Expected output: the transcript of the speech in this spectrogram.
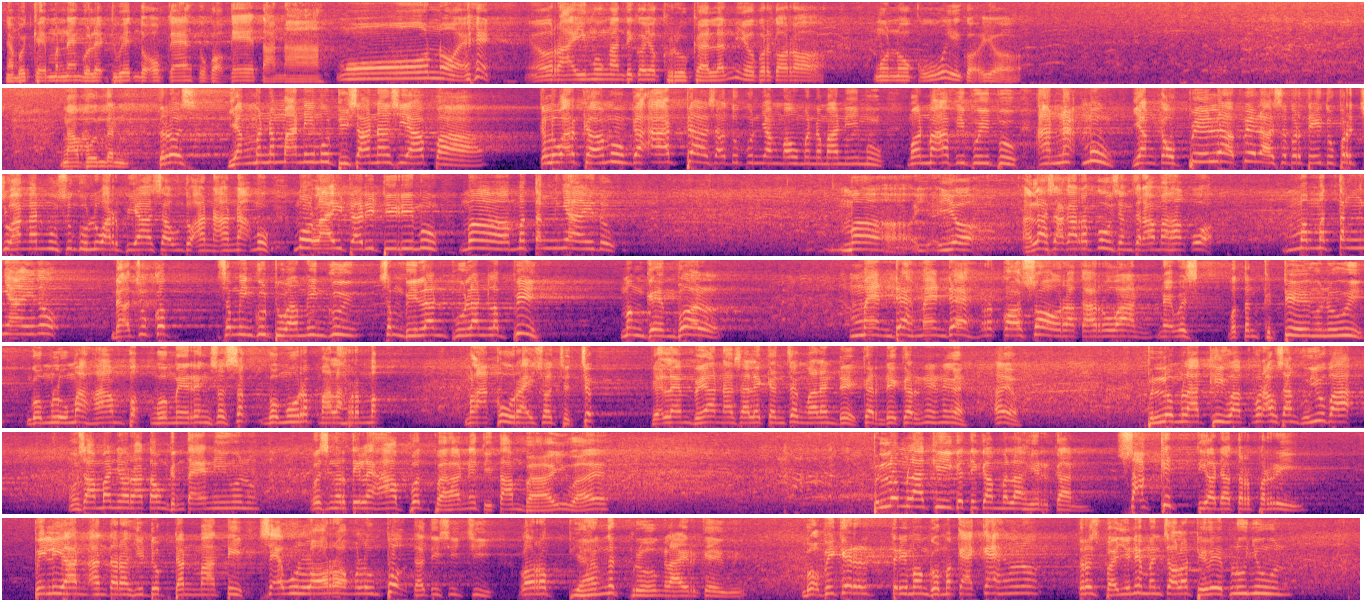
nyambut gawe meneh golek duit entuk akeh tukokke tanah. Ngono eh. Raimu nganti kaya grogalan ya perkara. Ngono kuwi kok ya. Ngapunten. Terus yang menemanimu di sana siapa keluargamu nggak ada satupun yang mau menemanimu. Mohon maaf ibu-ibu. Anakmu yang kau bela-bela seperti itu perjuanganmu sungguh luar biasa untuk anak-anakmu. Mulai dari dirimu memetengnya itu. Me yo alah sakarepku yang ceramah aku. Memetengnya itu ndak cukup seminggu dua minggu sembilan bulan lebih menggembol mendeh-mendeh rekoso ora karuan. Nek wis weteng gede ngono kuwi nggo mlumah hampek nggo sesek nggo murep malah remek. Melaku ora iso jejeg. Gek lembean asale kenceng malah deger-deger ngene kae. Ayo. Belum lagi waktu ora usah guyu Pak. Wong sampean ora tau genteni ngono. Wis ngerti leh abot bahane ditambahi wae. Belum lagi ketika melahirkan sakit tiada terperi pilihan antara hidup dan mati. Sewu lorong ngelumpuk dadi siji. Loro banget bro ngelahir kewi mbok pikir terima nggo mekekeh ngono. Terus bayine mencolot dhewe plunyu ngono.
